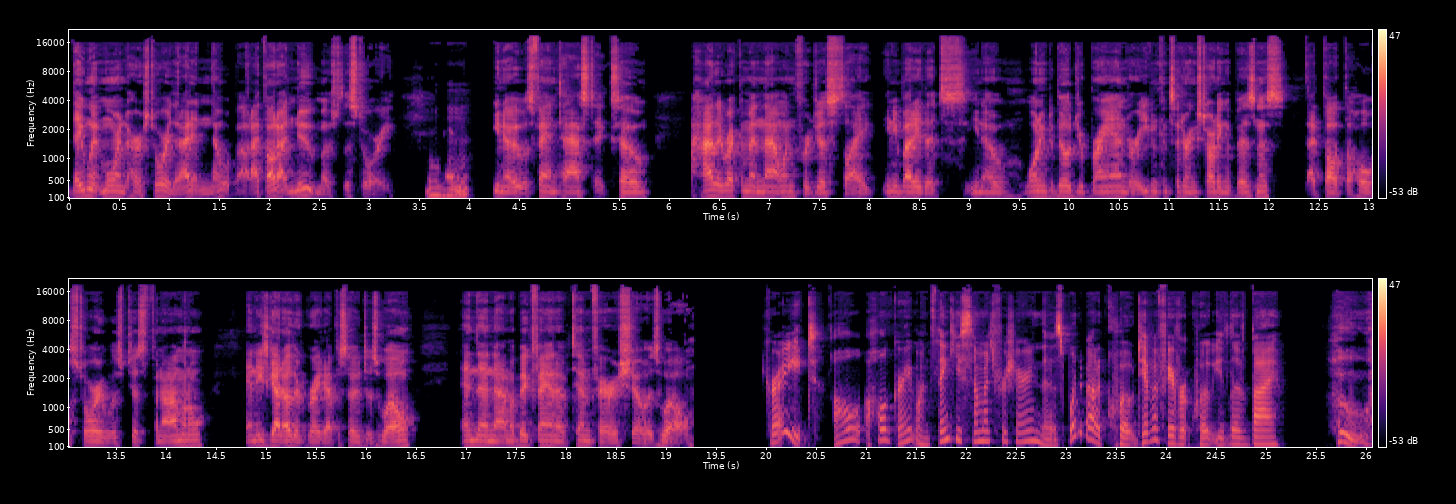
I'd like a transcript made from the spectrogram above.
they went more into her story that I didn't know about. I thought I knew most of the story, mm-hmm. and you know, it was fantastic. So highly recommend that one for just like anybody that's, you know, wanting to build your brand or even considering starting a business. I thought the whole story was just phenomenal. And he's got other great episodes as well. And then I'm a big fan of Tim Ferriss' show as well. Great. All all great ones. Thank you so much for sharing those. What about a quote? Do you have a favorite quote you live by? Who?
